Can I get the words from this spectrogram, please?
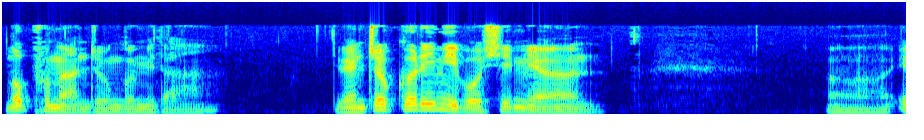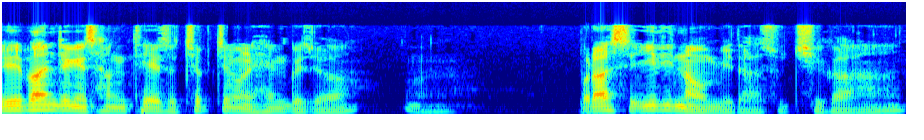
높으면 안 좋은 겁니다. 왼쪽 그림이 보시면 어, 일반적인 상태에서 측정을 한 거죠. 어, 플러스 1이 나옵니다 수치가.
